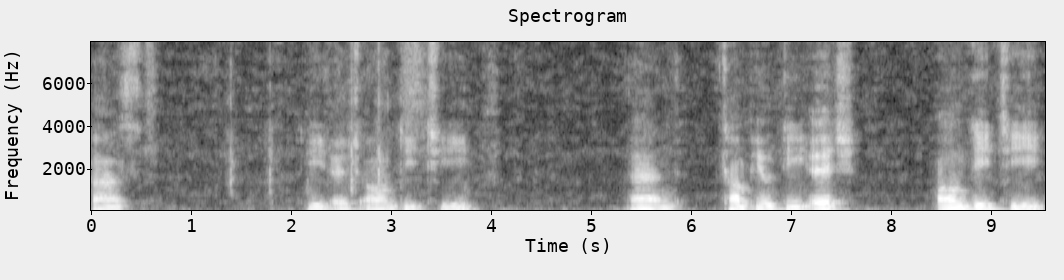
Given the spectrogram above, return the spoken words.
as dh on dt and compute dh on dt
